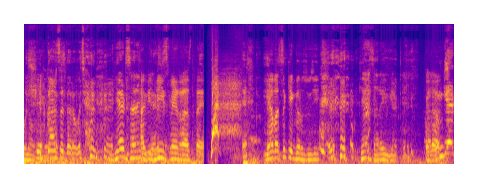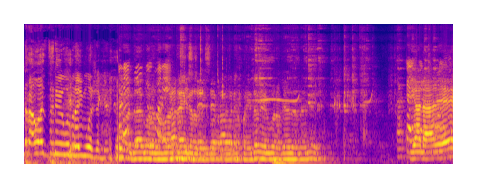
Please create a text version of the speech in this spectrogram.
का गेट सर अभी बीस मिनट रास्ता है। मैं बस के करू जी गेट सर गेट। गेट आवाज़ से नहीं इब्राहिम वर्ष गेट। क्या ला रहे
